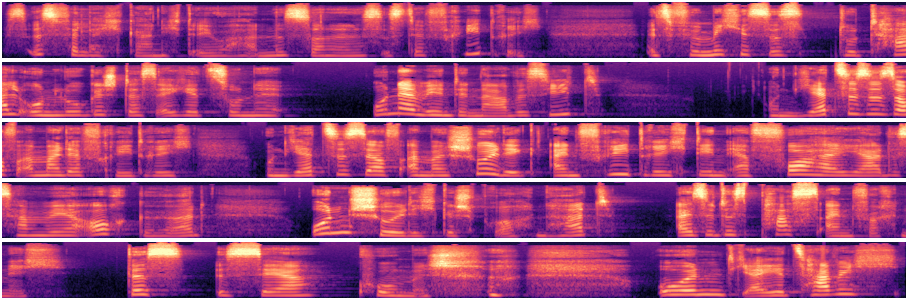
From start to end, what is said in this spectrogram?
es ist vielleicht gar nicht der Johannes, sondern es ist der Friedrich. Also für mich ist es total unlogisch, dass er jetzt so eine unerwähnte Narbe sieht. Und jetzt ist es auf einmal der Friedrich. Und jetzt ist er auf einmal schuldig. Ein Friedrich, den er vorher, ja, das haben wir ja auch gehört, unschuldig gesprochen hat. Also das passt einfach nicht. Das ist sehr komisch. Und ja, jetzt habe ich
